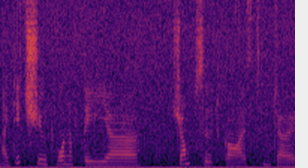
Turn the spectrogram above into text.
I did shoot one of the uh, jumpsuit guys, didn't I?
